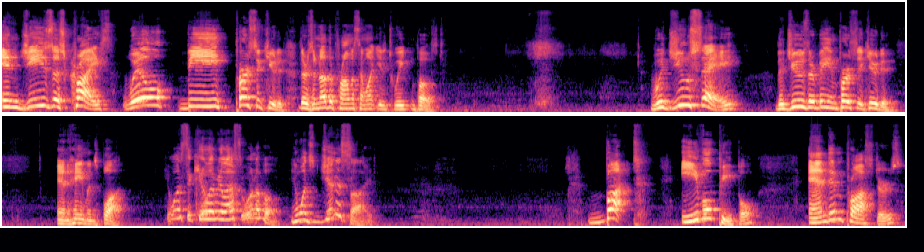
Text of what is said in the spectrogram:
in Jesus Christ will be persecuted. There's another promise I want you to tweet and post. Would you say the Jews are being persecuted in Haman's plot? He wants to kill every last one of them. He wants genocide. But evil people and impostors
